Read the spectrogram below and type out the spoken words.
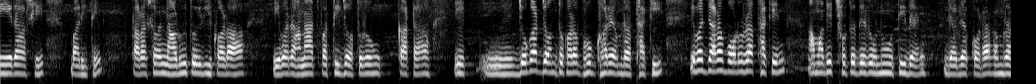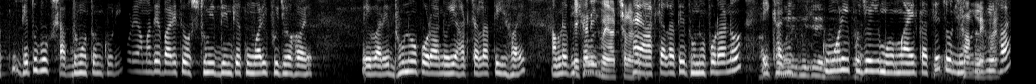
মেয়েরা আসে বাড়িতে, তারা সবাই নাড়ু তৈরি করা, এবার আনাজপাতি যত রকম কাটা, এ জোগাড় যন্ত্র করা, ভোগ ঘরে আমরা থাকি। এবার যারা বড়রা থাকেন, আমাদের ছোটদের অনুমতি দেন, যা যা করার আমরা যেটুকু সাধ্য মতন করি। পরে আমাদের বাড়িতে অষ্টমীর দিনকে কুমারী পুজো হয়। এবারে ধুনো পোড়ানো এই আটচালাতেই হয়। আমরা হয় আটচালাতে? হ্যাঁ আটচালাতে ধুনো পোড়ানো। এখানে কুমারী পুজোই মায়ের কাছে চণ্ডীমণ্ডপী হয়।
